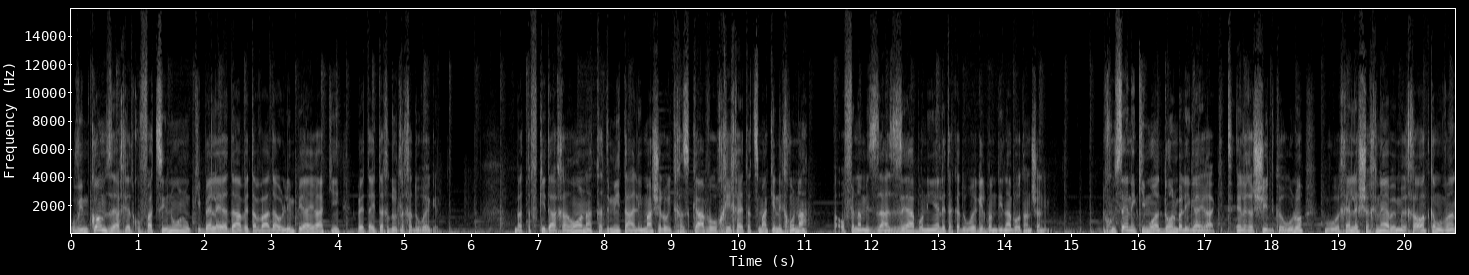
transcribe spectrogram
ובמקום זה, אחרי תקופת צינון, הוא קיבל לידיו את הוועד האולימפי העיראקי ואת ההתאחדות לכדורגל. בתפקיד האחרון, התדמית האלימה שלו התחזקה והוכיחה את עצמה כנכונה, באופן המזעזע בו ניהל את הכדורגל במדינה באותן שנים. חוסיין הקים מועדון בליגה העיראקית, אל-רשיד קראו לו, והוא החל לשכנע, במרכאות כמובן,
